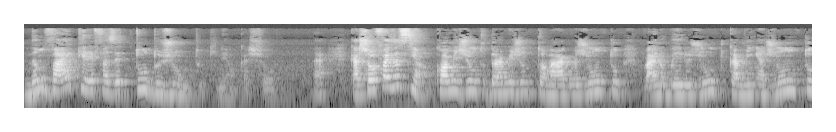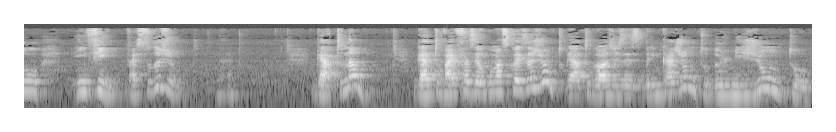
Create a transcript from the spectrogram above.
não vai querer fazer tudo junto, que nem um cachorro. Né? Cachorro faz assim, ó, come junto, dorme junto, toma água junto, vai no banheiro junto, caminha junto, enfim, faz tudo junto. Né? Gato não. Gato vai fazer algumas coisas junto. Gato gosta às vezes brincar junto, dormir junto,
